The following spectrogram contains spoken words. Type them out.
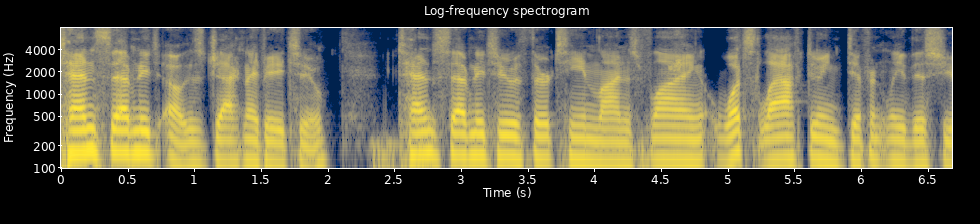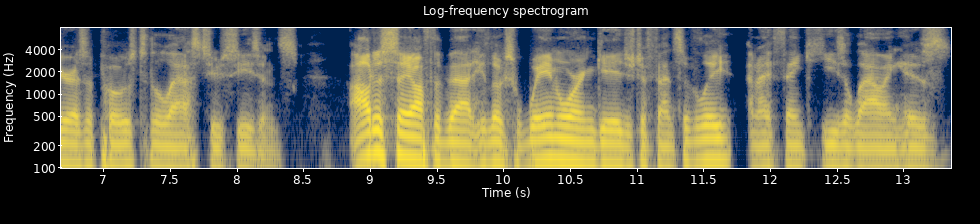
1070. Oh, this is Jackknife 82. 1072 13 line is flying. What's Laf doing differently this year as opposed to the last two seasons? I'll just say off the bat, he looks way more engaged defensively, and I think he's allowing his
